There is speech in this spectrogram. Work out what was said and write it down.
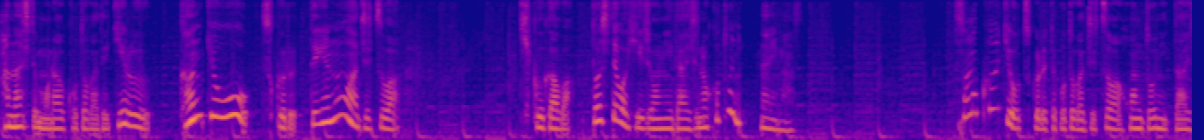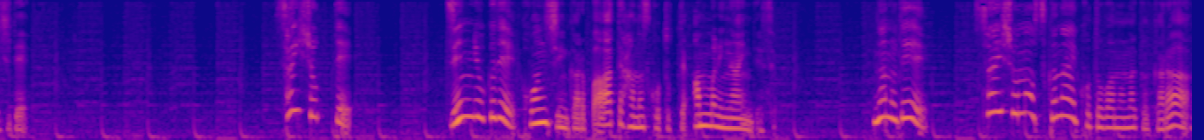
話してもらうことができる環境を作るっていうのは実は聞く側としては非常に大事なことになります。その空気を作るってことが実は本当に大事で最初って全力で本心からバーって話すことってあんまりないんですよ。なので最初の少ない言葉の中から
